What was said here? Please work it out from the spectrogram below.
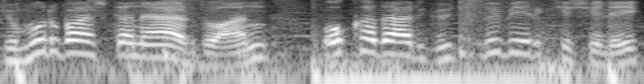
Cumhurbaşkanı Erdoğan o kadar güçlü bir kişilik,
